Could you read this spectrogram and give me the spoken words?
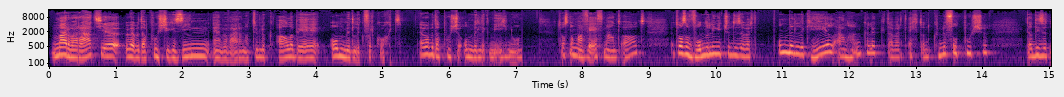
Maar waar raad je? We hebben dat poesje gezien en we waren natuurlijk allebei onmiddellijk verkocht. En we hebben dat poesje onmiddellijk meegenomen. Het was nog maar vijf maanden oud. Het was een vondelingetje, dus dat werd onmiddellijk heel aanhankelijk. Dat werd echt een knuffelpoesje. Dat is het,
